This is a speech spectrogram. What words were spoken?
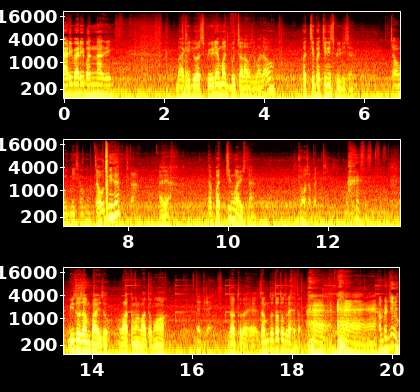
ગાડી બાડી બંધ ના થઈ. બાકી જો સ્પીડ એ મજબૂત ચલાવો છો પાછા પચી પચી ની સ્પીડ છે. ચૌદની છે. હું ચૌદની છે અરે તા પચી હું આવીશ તા. ચોસો પચી બીજો જમ્પ આવી જો વાતોમાં વાતોમાં જતું રહે. જતો રહે. જમ તો જતો જ રહે તો. કમ્પ્લીટ છે ને?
